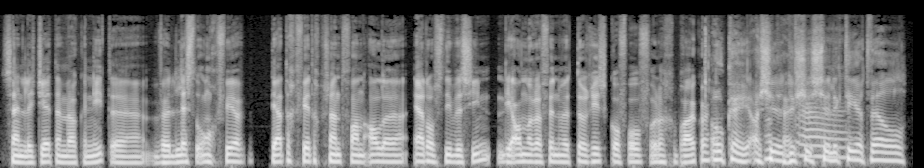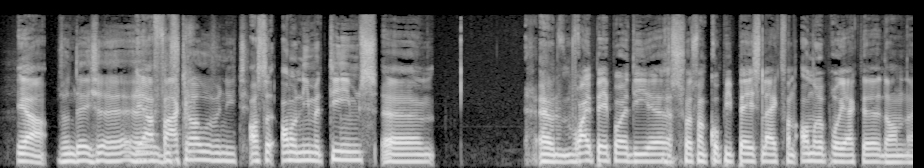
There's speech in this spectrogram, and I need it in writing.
zijn legit en welke niet. Eh, we listen ongeveer 30, 40 procent van alle airdrops die we zien. Die andere vinden we te risicovol voor de gebruiker. Oké, als je, dus je Ah. selecteert wel Ja, van deze, eh Ja, die vaak- vertrouwen we niet. als de anonieme teams, ehm een whitepaper die een soort van copy-paste lijkt van andere projecten, dan, eh,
